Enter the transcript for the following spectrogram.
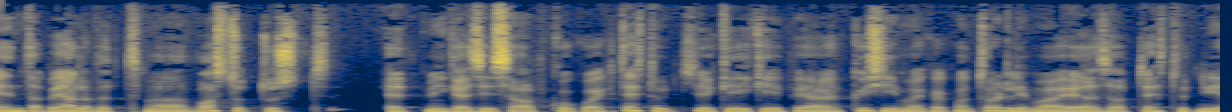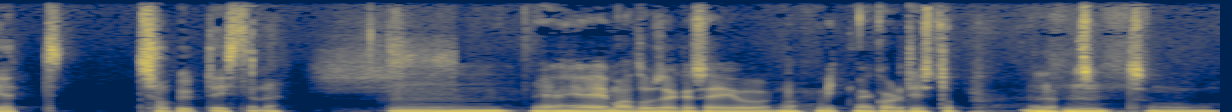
enda peale võtma vastutust, et mingi asi saab kogu aeg tehtud ja keegi ei pea küsima ega kontrollima ja saab tehtud nii, et sobib teistele mm. -hmm. jah, ja emadusega see ju noh, mitmekordistub mm. -hmm. see on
